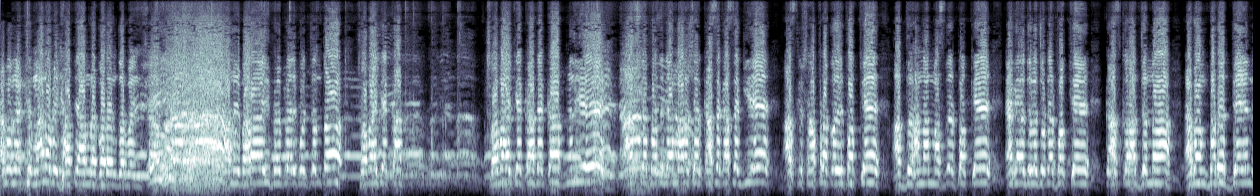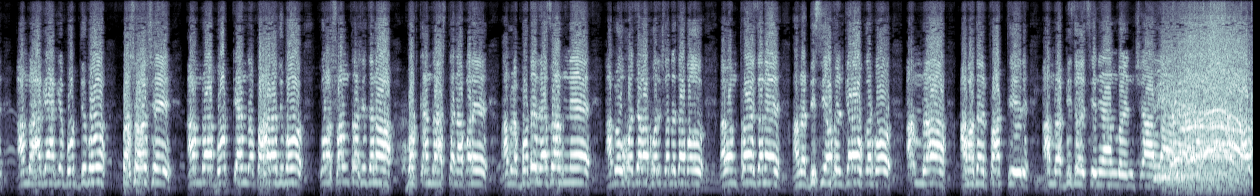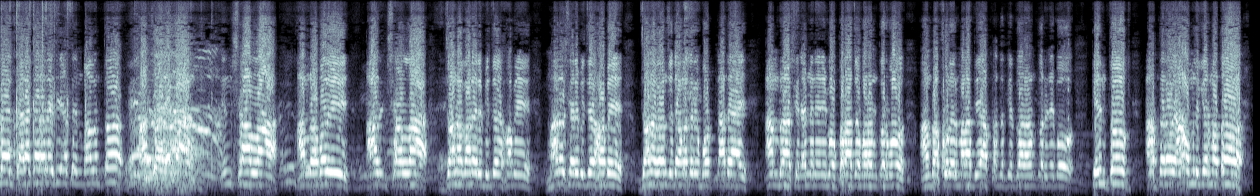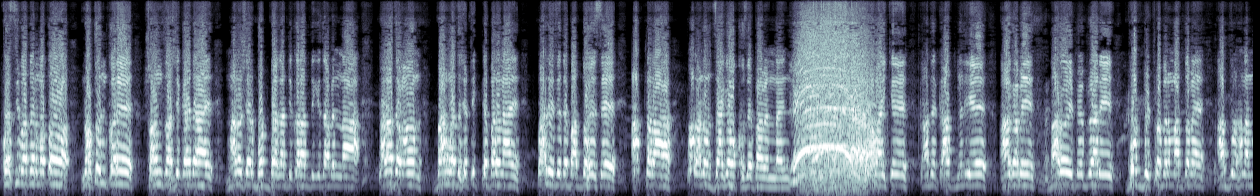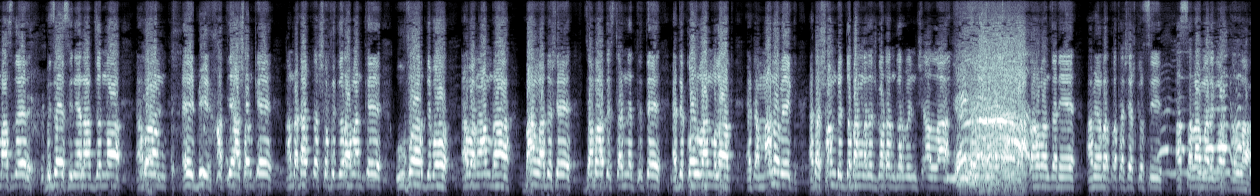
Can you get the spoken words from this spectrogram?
এবং একটি মানবিক হাতে আমরা গঠন করব আমি বারোই ফেব্রুয়ারি পর্যন্ত সবাইকে কাজ সবাইকে কাঁধে কাঁধ মিলিয়ে আজকে প্রতিটা মানুষের কাছে কাছে গিয়ে আজকে সাফলা কলির পক্ষে আব্দুল হান্নান মাসুদের পক্ষে, এগারো দলীয় জোটের পক্ষে কাজ করার জন্য এবং ভোটের দিন আমরা আগে আগে ভোট দিব। পাশাপাশি আমরা ভোট কেন্দ্র পাহারা দিব। কোন সন্ত্রাসী যেন ভোট কেন্দ্র আসতে না পারে। আমরা ভোটের রেজাল্ট নিয়ে আমরা উপজেলা পরিষদে যাব এবং প্রয়োজনে আমরা ডিসি অফিস ঘেরাও করব। আমরা আমাদের প্রার্থীর আমরা বিজয় ছিনিয়ে আনব ইনশাআল্লাহ। কারা কারা রেডি আছেন বলেন তো? ইনশাআল্লাহ। আমরা বলি, আর ইনশাআল্লাহ জনগণের বিজয় হবে, মানুষের বিজয় হবে। জনগণ যদি আমাদেরকে ভোট না দেয় আমরা সেটা মেনে নিব, পরাজয় বরণ করব, আমরা ফুলের মালা দিয়ে আপনাদেরকে গ্রহণ করে নেব। কিন্তু আপনারা ওই আওয়ামী লীগের মতো, ফেসিবাদের মতো নতুন করে সন্ত্রাসী কায়দায় মানুষের ডাকাতি করার দিকে যাবেন না। তারা যেমন বাংলাদেশে টিকতে পারে নাই, পালিয়ে যেতে বাধ্য হয়েছে। আপনারা পালানোর জায়গাও খুঁজে পাবেন না সবাইকে কাঁধে কাঁধ মিলিয়ে আগামী বারোই ফেব্রুয়ারি ভোট বিপ্লবের মাধ্যমে আব্দুল হানান মাসুদের বিজয় ছিনিয়ে আনার জন্য এবং এই বীর হাতি আসনকে আমরা ডাক্তার শফিকুর রহমানকে উপহার দেব এবং আমরা বাংলাদেশে জামাত ইসলাম নেতৃত্বে একটা কল্যাণমূলক একটা মানবিক একটা সমৃদ্ধ বাংলাদেশ গঠন করব ইনশাআল্লাহ। আহ্বান জানিয়ে আমি আমার কথা শেষ করছি। আসসালামু আলাইকুম রহমতুল্লাহ।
